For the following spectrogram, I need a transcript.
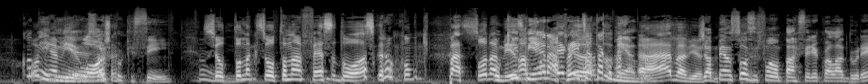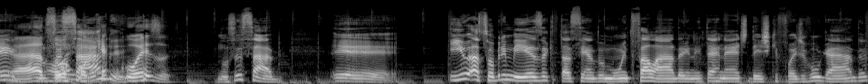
Ô, minha amiga, Lógico que sim. Se eu, tô na, se eu tô na festa do Oscar, como que passou na O que mesa? vier na frente, você tá comendo. Ah, meu amigo. Já pensou se for uma parceria com a Laduré? Ah, não se sabe. qualquer coisa. Não se sabe. É, E a sobremesa, que está sendo muito falada aí na internet desde que foi divulgada,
